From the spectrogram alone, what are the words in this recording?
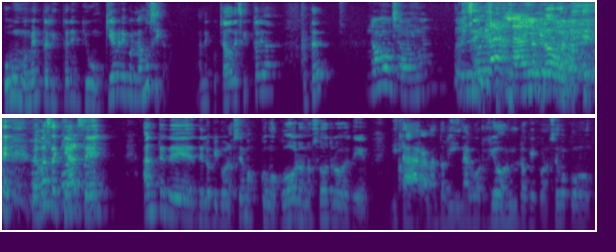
hubo un momento en la historia en que hubo un quiebre con la música. ¿Han escuchado de esa historia ustedes? No mucho. igual. Sí. No, porque lo que pasa es que antes. Antes de, lo que conocemos como coro nosotros, de guitarra, mandolina, acordeón, lo que conocemos como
